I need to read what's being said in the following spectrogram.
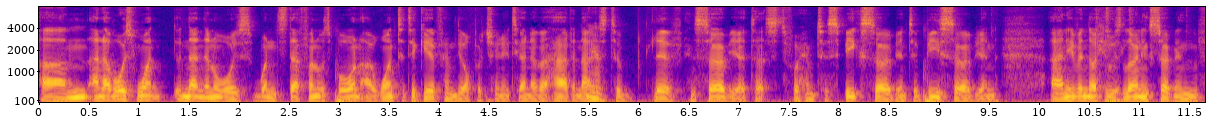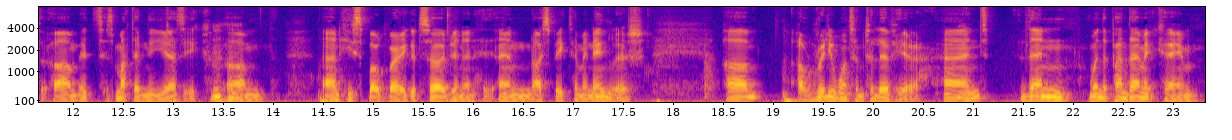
Um, and I've always want, and then, then always when Stefan was born, I wanted to give him the opportunity I never had, and that yeah. is to live in Serbia. That's for him to speak Serbian, to be Serbian. And even though he was learning Serbian, um, it's his materni jezik, mm-hmm. um, and he spoke very good Serbian, and and I speak to him in English. Um, I really want him to live here. And then when the pandemic came,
